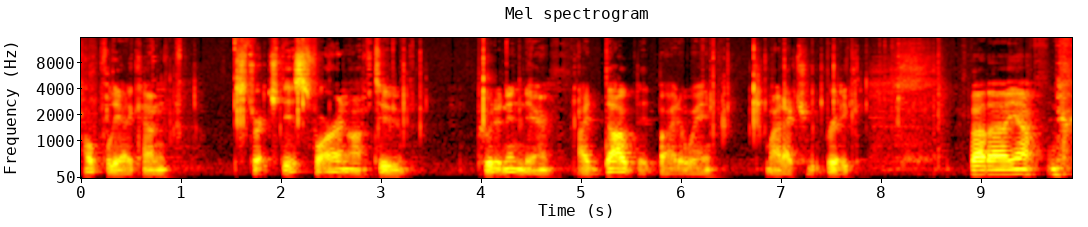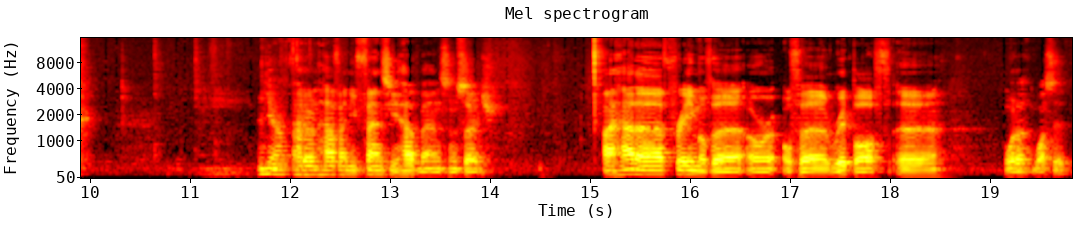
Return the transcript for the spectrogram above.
hopefully I can stretch this far enough to put it in there. I doubt it by the way. Might actually break. But uh, yeah Yeah, I don't have any fancy headbands and such. I had a frame of a or of a rip-off. Uh, what was it?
